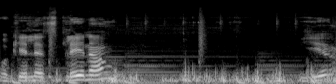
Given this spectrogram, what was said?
Okay, let's play now. Yeah.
